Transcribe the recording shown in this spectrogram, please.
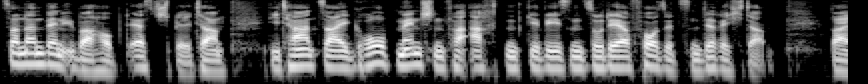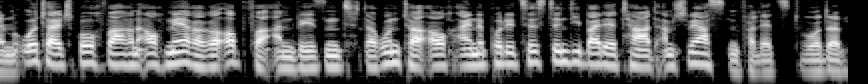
sondern wenn überhaupt erst später. Die Tat sei grob menschenverachtend gewesen, so der Vorsitzende Richter. Beim Urteilsspruch waren auch mehrere Opfer anwesend, darunter auch eine Polizistin, die bei der Tat am schwersten verletzt wurde.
